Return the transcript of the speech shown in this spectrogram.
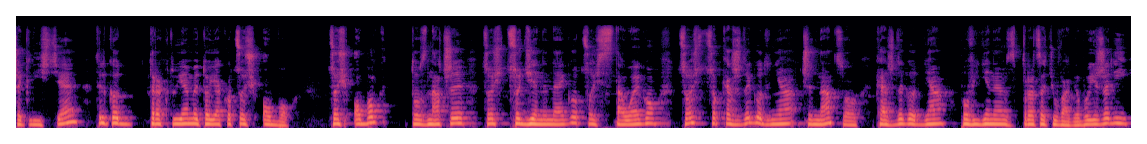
checkliście, tylko traktujemy to jako coś obok. Coś obok to znaczy coś codziennego, coś stałego, coś, co każdego dnia, czy na co każdego dnia powinienem zwracać uwagę. Bo jeżeli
